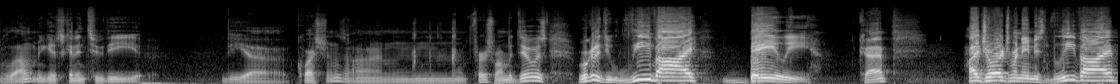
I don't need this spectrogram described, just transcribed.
well, let me just get into the the uh, questions. On first, what I'm to do is we're going to do Levi Bailey. Okay. Hi, George. My name is Levi,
